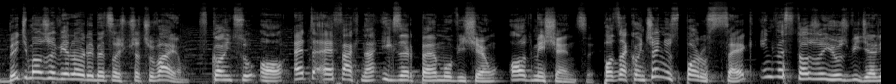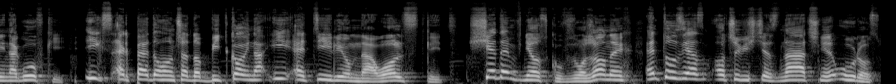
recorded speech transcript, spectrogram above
Być może wieloryby coś przeczuwają. W końcu o ETF-ach na XRP mówi się od miesięcy. Po zakończeniu sporu z SEC inwestorzy już widzieli nagłówki. XRP dołącza do Bitcoina i Ethereum na Wall Street. 7 wniosków złożonych, entuzjazm oczywiście znacznie urósł,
